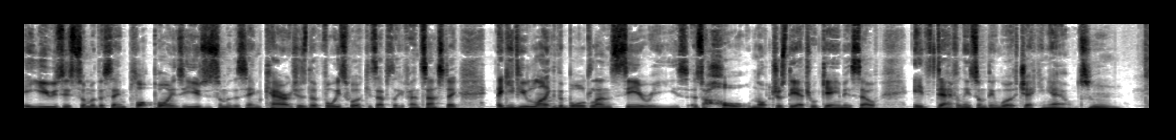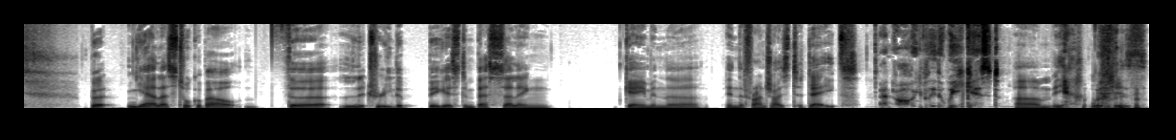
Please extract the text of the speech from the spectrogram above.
It uses some of the same plot points. It uses some of the same characters. The voice work is absolutely fantastic. Like if you like the Borderlands series as a whole, not just the actual game itself, it's definitely something worth checking out. Hmm. But yeah, let's talk about the literally the biggest and best selling game in the in the franchise to date. And arguably the weakest. Um, yeah, which is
